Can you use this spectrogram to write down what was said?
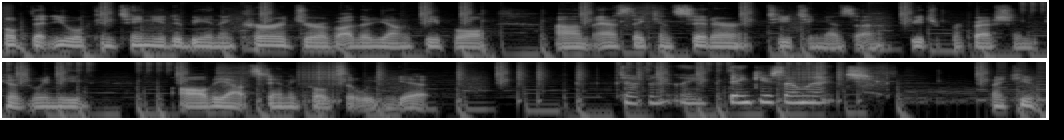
hope that you will continue to be an encourager of other young people um, as they consider teaching as a future profession because we need all the outstanding folks that we can get. Definitely. Thank you so much. Thank you.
